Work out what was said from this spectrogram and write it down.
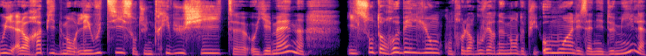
Oui, alors rapidement, les Houthis sont une tribu chiite euh, au Yémen. Ils sont en rébellion contre leur gouvernement depuis au moins les années 2000.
